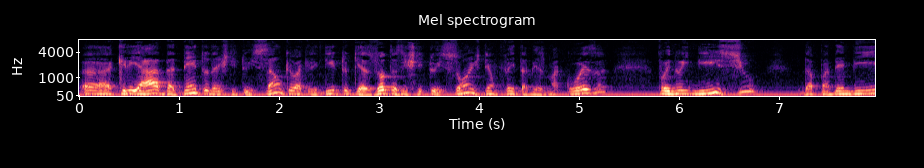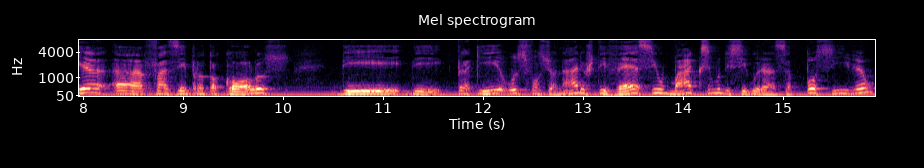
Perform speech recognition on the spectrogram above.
uh, criada dentro da instituição, que eu acredito que as outras instituições tenham feito a mesma coisa, foi no início da pandemia uh, fazer protocolos de, de para que os funcionários tivessem o máximo de segurança possível,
